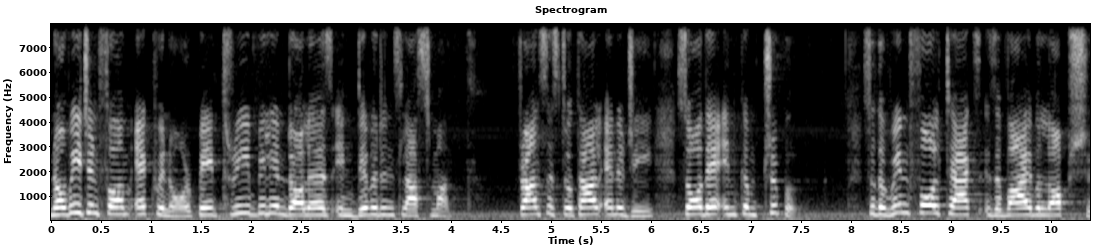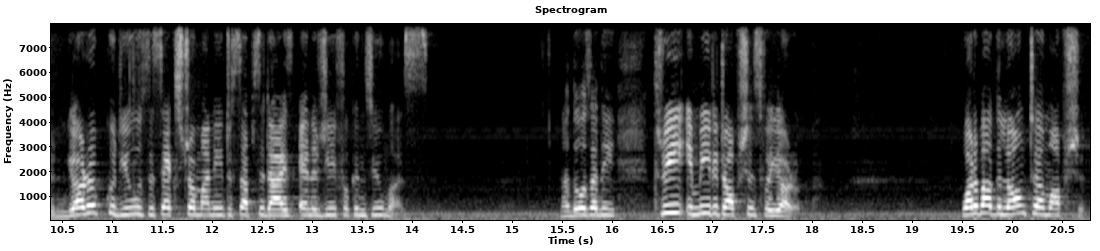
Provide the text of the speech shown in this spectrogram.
Norwegian firm Equinor paid $3 billion in dividends last month. France's Total Energy saw their income triple. So the windfall tax is a viable option. Europe could use this extra money to subsidize energy for consumers. Now, those are the three immediate options for Europe. What about the long term option?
